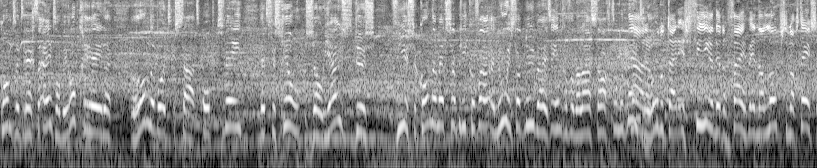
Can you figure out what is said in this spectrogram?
Komt het rechte eind alweer opgereden. Rondebord staat op 2. Het verschil zojuist dus 4 seconden met Sablikova. En hoe is dat nu bij het ingaan van de laatste 800 meter? Ja, de rondetijd is 34,5 en dan loopt ze nog steeds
